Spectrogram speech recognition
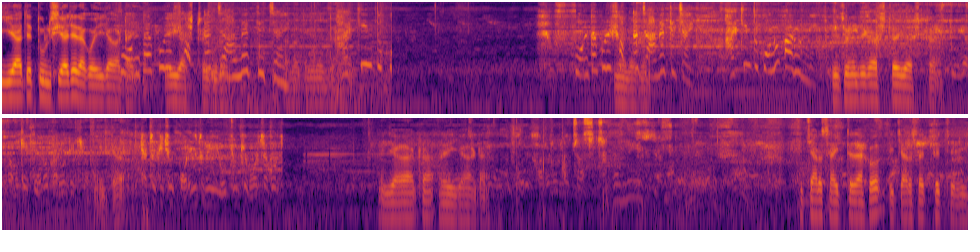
ইয়ে আছে তুলসী আছে দেখো এই জায়গাটায় এই গাছটার ঘুরে তোমাদের দেখাই। ফোনটা করে সবটা জানাতে চাই। আর কিন্তু কোনো কারণ নেই। পেছনে যে গাছটা এই গাছটা। এইটা। এত কিছুর পরেও তুমি এই অর্জুনকে ভরসা করছ এই জায়গাটা আর এই জায়গাটা। এই চারো সাইডটা দেখো, এই চারো সাইডটা হচ্ছে এই।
